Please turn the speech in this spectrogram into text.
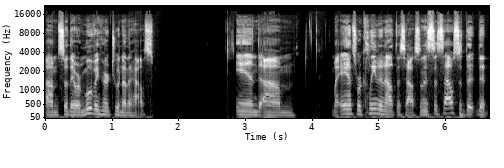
um, so they were moving her to another house, and um, my aunts were cleaning out this house and it's this house that that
